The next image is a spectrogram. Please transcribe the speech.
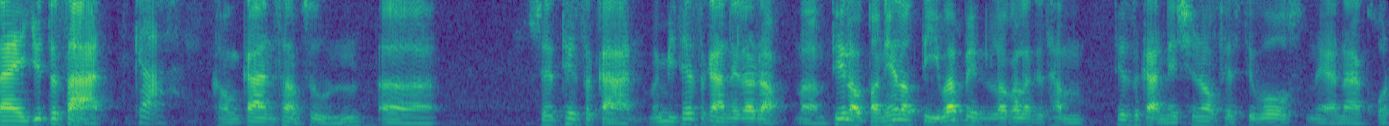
ในยุทธศาสตร์ค่ะของการสนับสนุน เอ่อเทศกาลมันมีเทศกาลในระดับเอ่อที่เราตอนนี้เราตีว่าเป็นเรากำลังจะทำเทศกาล national festivals ในอนาคต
